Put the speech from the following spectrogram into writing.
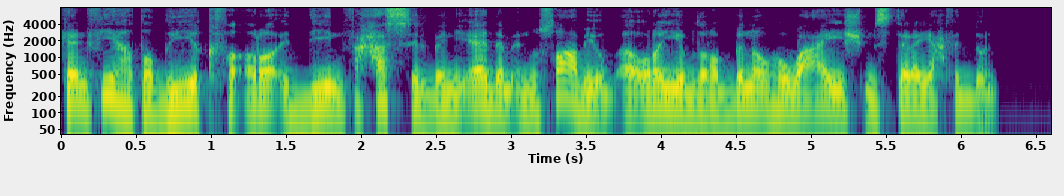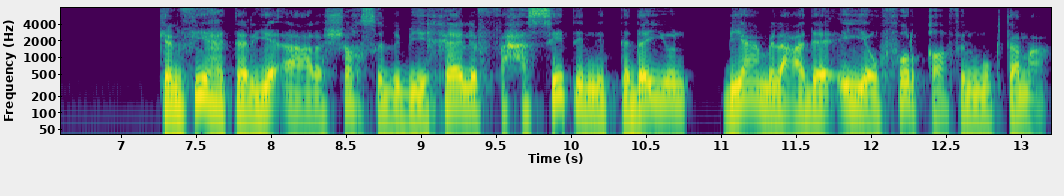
كان فيها تضييق في آراء الدين فحس البني آدم إنه صعب يبقى قريب لربنا وهو عايش مستريح في الدنيا. كان فيها تريقة على الشخص اللي بيخالف فحسيت إن التدين بيعمل عدائية وفرقة في المجتمع.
